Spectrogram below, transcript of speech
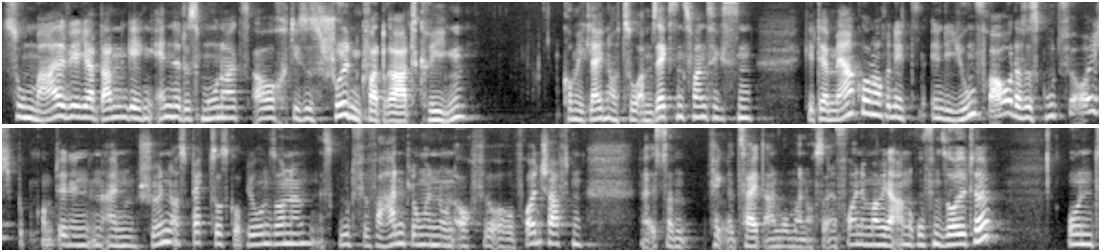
zumal wir ja dann gegen Ende des Monats auch dieses Schuldenquadrat kriegen. Komme ich gleich noch zu. Am 26. geht der Merkur noch in die, in die Jungfrau. Das ist gut für euch, bekommt ihr in, in einem schönen Aspekt zur Skorpionsonne. Ist gut für Verhandlungen und auch für eure Freundschaften. Da ist dann, fängt eine Zeit an, wo man auch seine Freunde mal wieder anrufen sollte. Und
